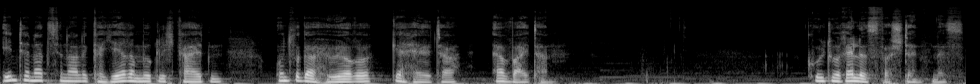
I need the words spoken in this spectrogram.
internationale Karrieremöglichkeiten und sogar höhere Gehälter erweitern. Kulturelles Verständnis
